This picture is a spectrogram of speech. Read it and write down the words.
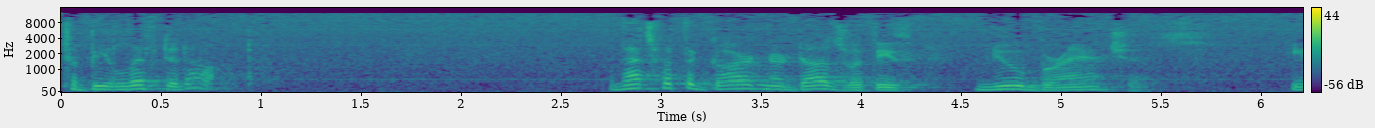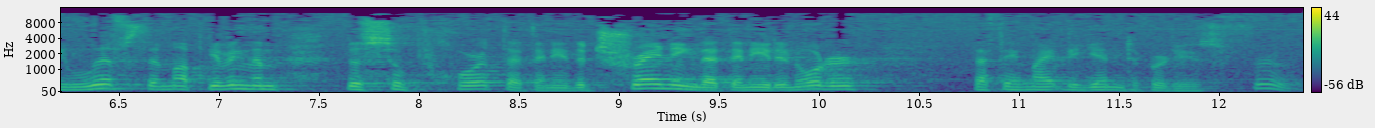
to be lifted up. And that's what the gardener does with these new branches. He lifts them up, giving them the support that they need, the training that they need in order that they might begin to produce fruit.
